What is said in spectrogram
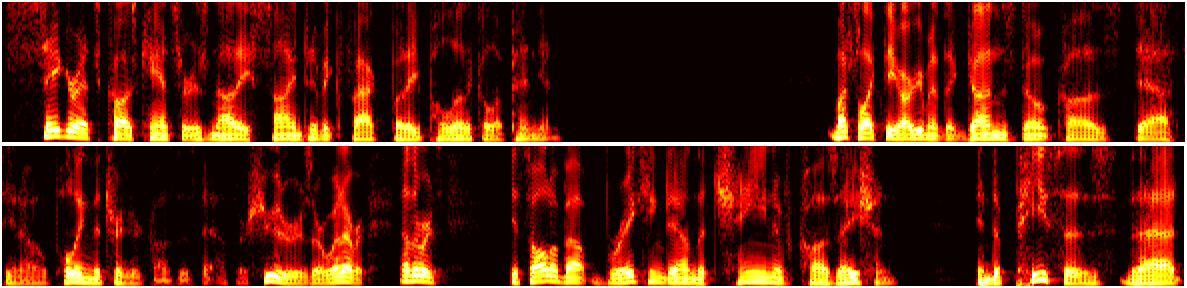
cigarettes cause cancer is not a scientific fact, but a political opinion. Much like the argument that guns don't cause death, you know, pulling the trigger causes death, or shooters, or whatever. In other words, it's all about breaking down the chain of causation into pieces that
